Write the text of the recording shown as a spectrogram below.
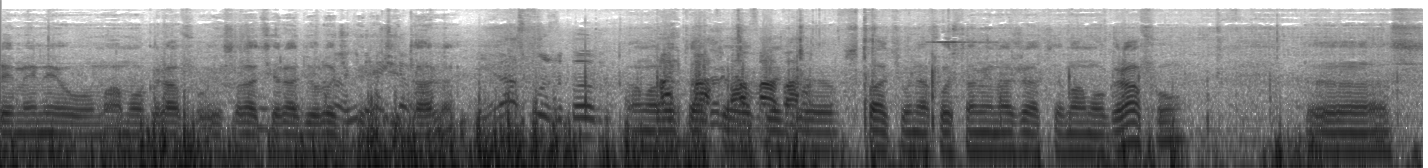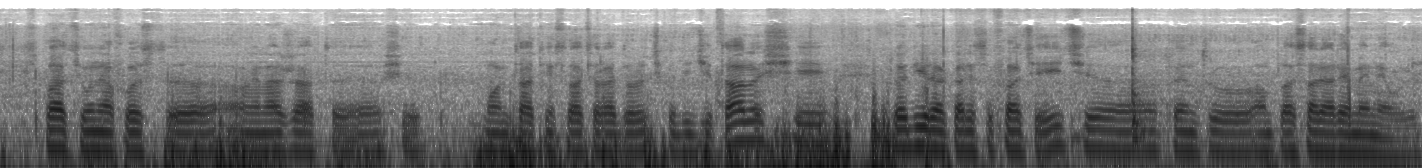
RMN-ul, mamograful, instalație radiologică digitală. Am arătat spațiul unde a fost amenajat mamograful, Uh, spațiu unde a fost uh, amenajat și montat instalația radiologică digitală și clădirea care se face aici uh, pentru amplasarea RMN-ului.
